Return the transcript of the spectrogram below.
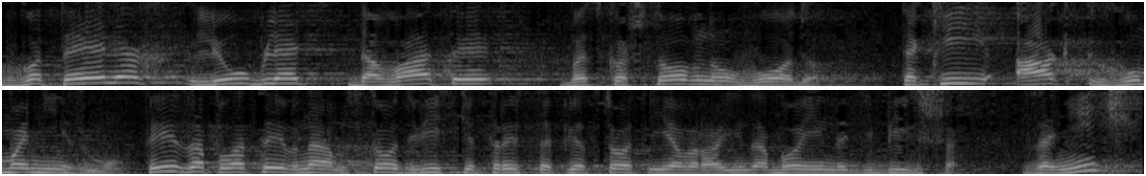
В готелях люблять давати безкоштовну воду. Такий акт гуманізму. Ти заплатив нам 100, 200, 300, 500 євро або іноді більше за ніч.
